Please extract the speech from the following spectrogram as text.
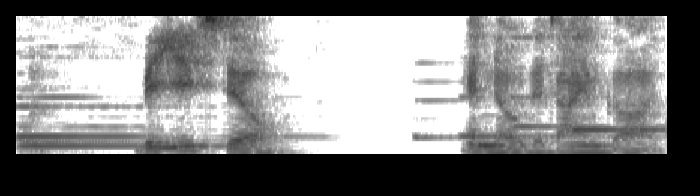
Be ye still, and know that I am God.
